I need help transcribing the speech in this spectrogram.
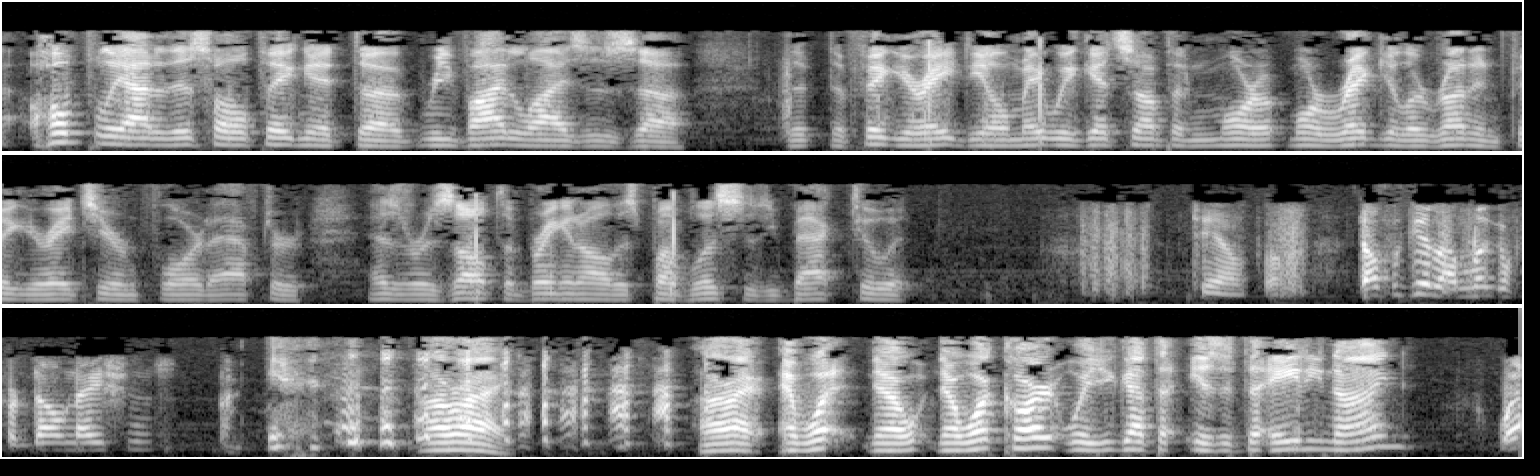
hopefully, out of this whole thing, it uh, revitalizes uh, the, the figure eight deal. Maybe we get something more, more regular running figure eights here in Florida after, as a result of bringing all this publicity back to it. Tim. Don't forget, I'm looking for donations. All right, all right. And what now? Now, what cart? Well, you got the. Is it the '89? Well,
